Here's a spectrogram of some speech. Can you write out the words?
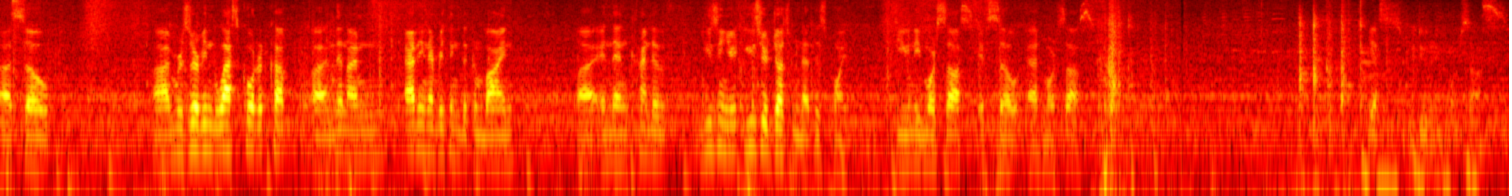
Uh, so I'm reserving the last quarter cup uh, and then I'm adding everything to combine uh, and then kind of using your, use your judgment at this point. Do you need more sauce? If so, add more sauce. Yes, we do need more sauce.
